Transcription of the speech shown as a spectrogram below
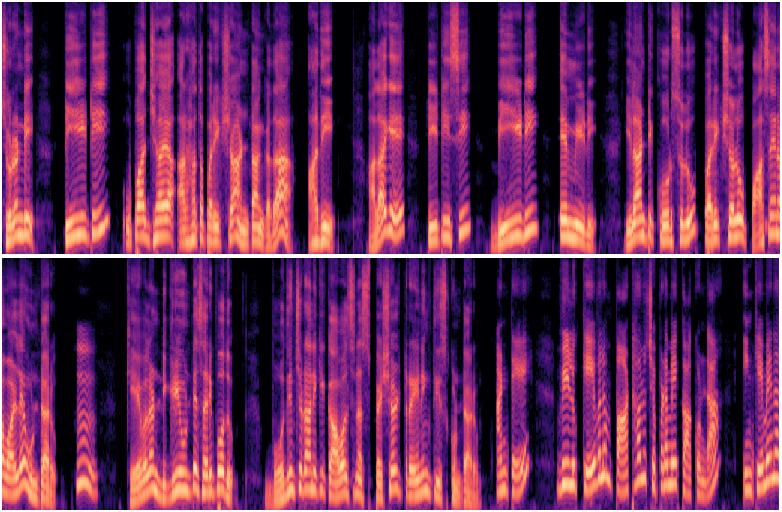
చూడండి టీఈటీ ఉపాధ్యాయ అర్హత పరీక్ష అంటాం కదా అది. అలాగే టీటీసీ బీఈడీ ఎంఈడీ ఇలాంటి కోర్సులు పరీక్షలు పాసైన వాళ్ళే ఉంటారు. కేవలం డిగ్రీ ఉంటే సరిపోదు. బోధించడానికి కావలసిన స్పెషల్ ట్రైనింగ్ తీసుకుంటారు. అంటే వీళ్ళు కేవలం పాఠాలు చెప్పడమే కాకుండా ఇంకేమైనా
